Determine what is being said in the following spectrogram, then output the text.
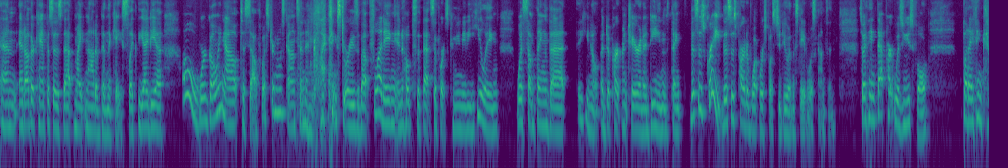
And at other campuses, that might not have been the case. Like the idea, oh, we're going out to southwestern Wisconsin and collecting stories about flooding in hopes that that supports community healing was something that you know, a department chair and a dean think this is great. This is part of what we're supposed to do in the state of Wisconsin. So I think that part was useful. But I think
